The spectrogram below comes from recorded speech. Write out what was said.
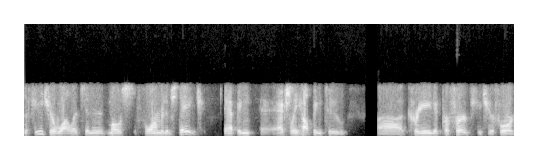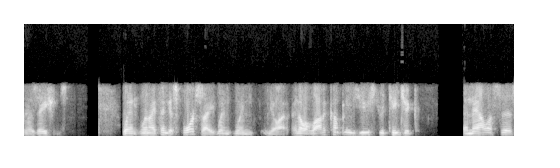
the future while it's in its most formative stage, helping, actually helping to uh, create a preferred future for organizations. When when I think it's foresight, when when you know I know a lot of companies use strategic analysis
